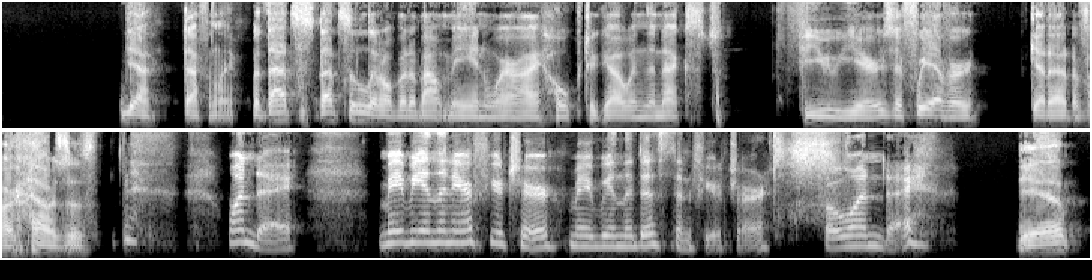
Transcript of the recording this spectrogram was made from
Yeah, definitely. But that's that's a little bit about me and where I hope to go in the next few years if we ever get out of our houses. one day. Maybe in the near future, maybe in the distant future, but one day. Yep.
